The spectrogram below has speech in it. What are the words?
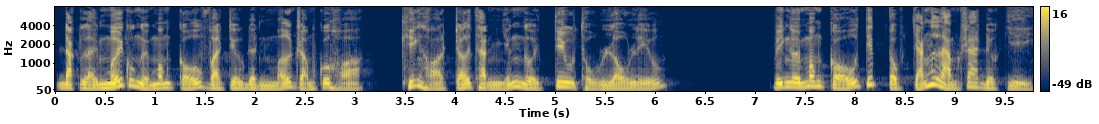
Đặc lợi mới của người Mông Cổ và triều đình mở rộng của họ khiến họ trở thành những người tiêu thụ lộ liễu vì người Mông Cổ tiếp tục chẳng làm ra được gì.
